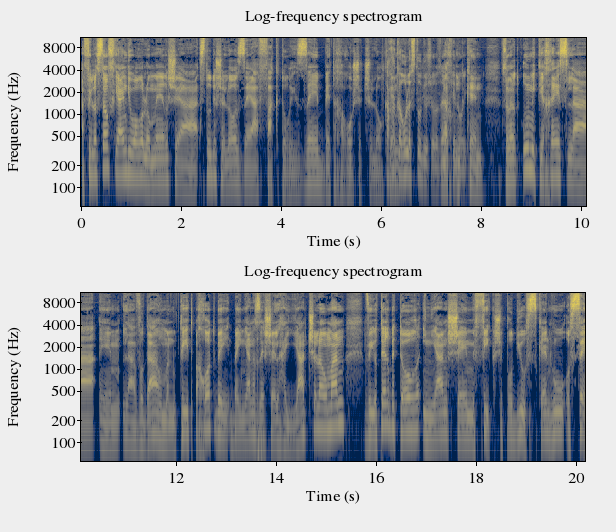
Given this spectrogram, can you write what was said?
הפילוסופיה, אנדי וורול אומר שהסטודיו שלו זה הפקטורי, זה בית החרושת שלו. ככה כן? קראו לסטודיו שלו, זה נכון, הכינוי. כן. זאת אומרת, הוא מתייחס ל, אמ, לעבודה האומנותית פחות ב- בעניין הזה של היד של האומן, ויותר בתור עניין שמפיק, שפרודיוס, כן? הוא עושה,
